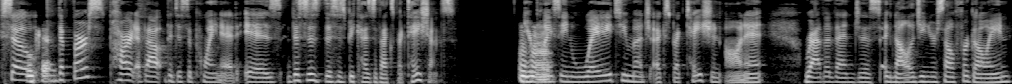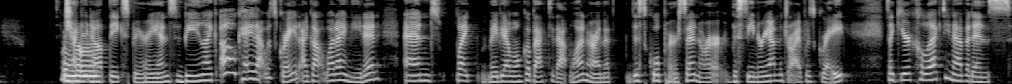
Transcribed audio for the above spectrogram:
So okay. the first part about the disappointed is this is this is because of expectations. Mm-hmm. You're placing way too much expectation on it rather than just acknowledging yourself for going checking mm-hmm. out the experience and being like, oh, okay, that was great. I got what I needed. And like, maybe I won't go back to that one, or I met this cool person, or the scenery on the drive was great. It's like you're collecting evidence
